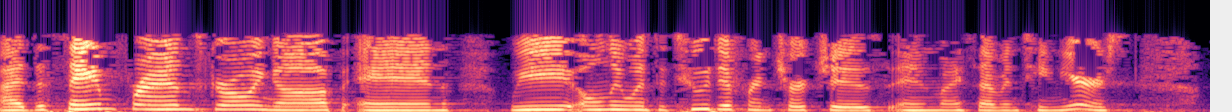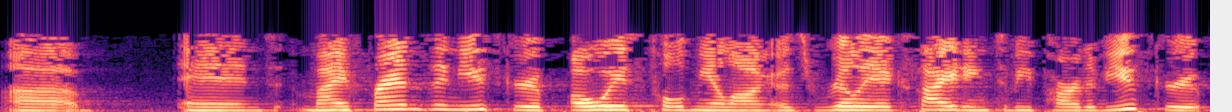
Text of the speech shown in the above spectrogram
I had the same friends growing up, and we only went to two different churches in my 17 years. Uh, and my friends in youth group always pulled me along. It was really exciting to be part of youth group.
